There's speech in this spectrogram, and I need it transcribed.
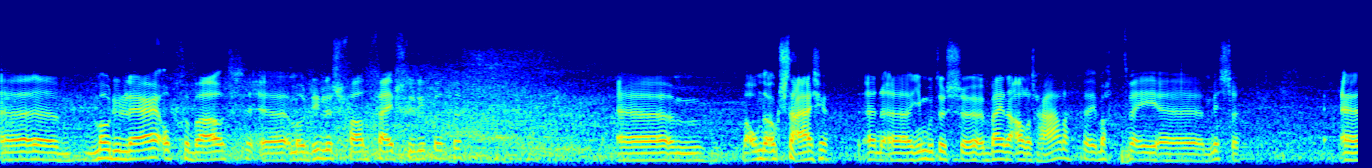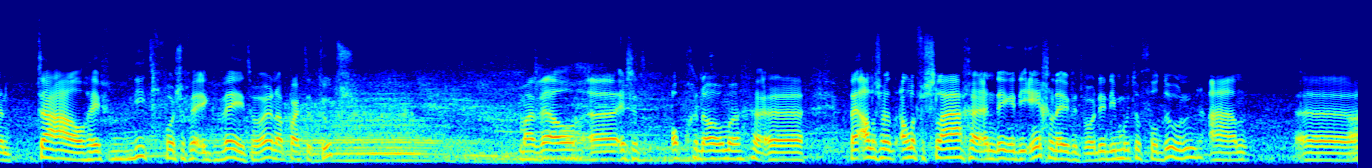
eh, modulair opgebouwd. eh, modules van vijf studiepunten. Ehm, waaronder ook stage. En eh, je moet dus bijna alles halen. Je mag er twee missen. En taal heeft niet, voor zover ik weet hoor, een aparte toets. Maar wel eh, is het opgenomen eh, bij alles wat, alle verslagen en dingen die ingeleverd worden, die moeten voldoen aan eh,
